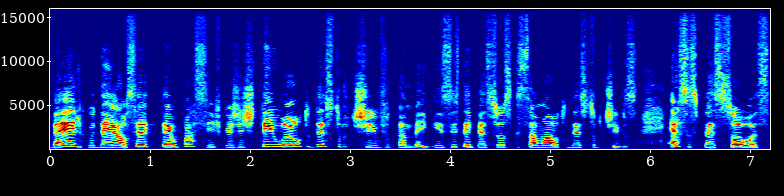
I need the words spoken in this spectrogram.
bélico, ideal você ter o pacífico. A gente tem o autodestrutivo também, que existem pessoas que são autodestrutivas. Essas pessoas,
